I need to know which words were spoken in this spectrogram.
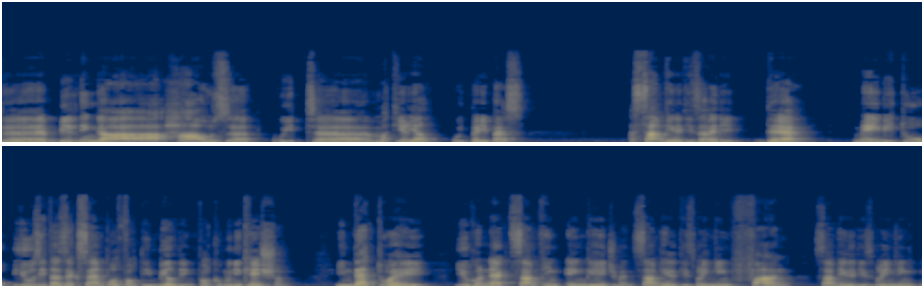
the building a house uh, with uh, material, with papers, something that is already there, maybe to use it as example for team building, for communication. In that way, you connect something engagement, something that is bringing fun, something that is bringing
